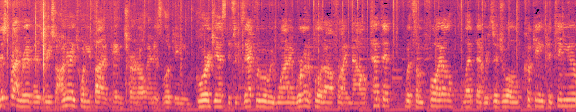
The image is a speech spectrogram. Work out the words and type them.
This prime rib has reached 125 internal and is looking gorgeous. It's exactly what we wanted. We're gonna pull it off right now. Tent it with some foil, let that residual cooking continue,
